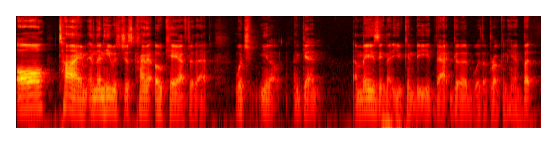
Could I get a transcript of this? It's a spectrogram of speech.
all time, and then he was just kind of okay after that. Which you know, again, amazing that you can be that good with a broken hand. But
